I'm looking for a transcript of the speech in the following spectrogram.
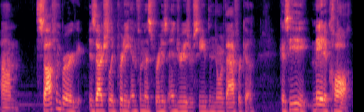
um, Stauffenberg is actually pretty infamous for his injuries received in North Africa, because he made a call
